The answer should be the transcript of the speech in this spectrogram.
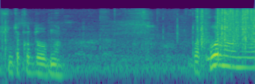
Очень так удобно. Платформа у него.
